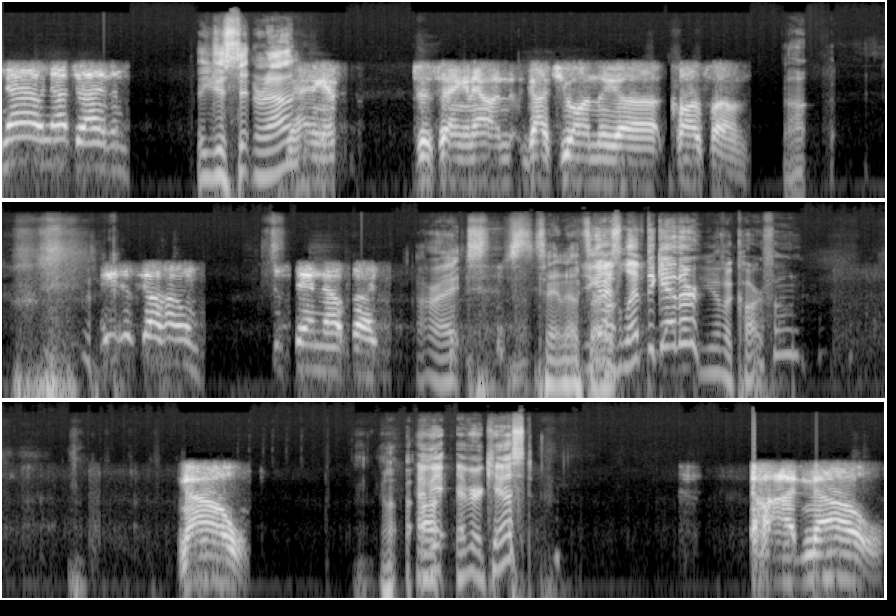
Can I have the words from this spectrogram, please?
No, not driving. Are you just sitting around? hanging, just hanging out, and got you on the uh, car phone. He just got home. Just standing outside. All right. Stand You outside. You guys live together? You have a car phone? No, Have, Uh, you, have you ever kissed? uh, no.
